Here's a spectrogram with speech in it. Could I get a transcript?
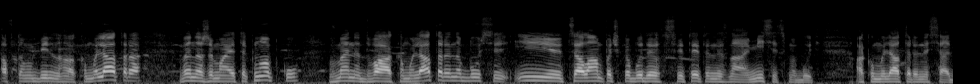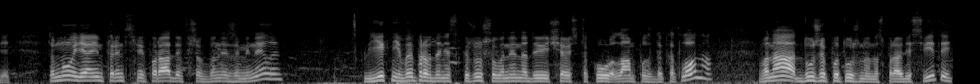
автомобільного акумулятора. Ви нажимаєте кнопку. В мене два акумулятори на бусі, і ця лампочка буде світити, не знаю, місяць, мабуть, акумулятори не сядять. Тому я їм, в принципі, порадив, щоб вони замінили. В їхнє виправдання скажу, що вони надають ще ось таку лампу з декатлона. Вона дуже потужно насправді світить.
